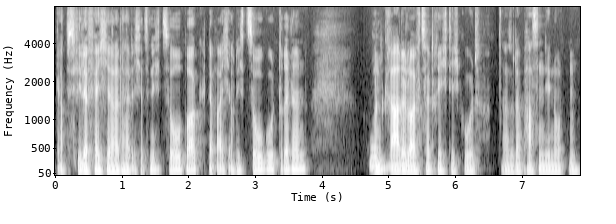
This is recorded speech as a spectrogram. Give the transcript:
gab's viele Fächer, da hatte ich jetzt nicht so Bock, da war ich auch nicht so gut drinnen. Und Mhm. grade läuft's halt richtig gut. Also, da passen die Noten.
